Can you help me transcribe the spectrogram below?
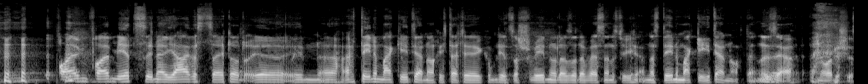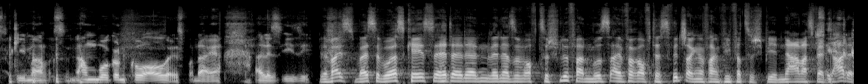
vor, allem, vor allem jetzt in der Jahreszeit dort äh, in äh, Dänemark geht ja noch. Ich dachte, er kommt jetzt aus Schweden oder so, da wäre es natürlich anders. Dänemark geht ja noch. Dann ist ja nordisches Klima, was in Hamburg und Co. auch ist. Von daher alles easy. Wer weiß, weißt du, Worst Case hätte er dann, wenn er so oft zur Schule fahren muss, einfach auf der Switch angefangen, FIFA zu spielen. Na, was wäre da denn?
